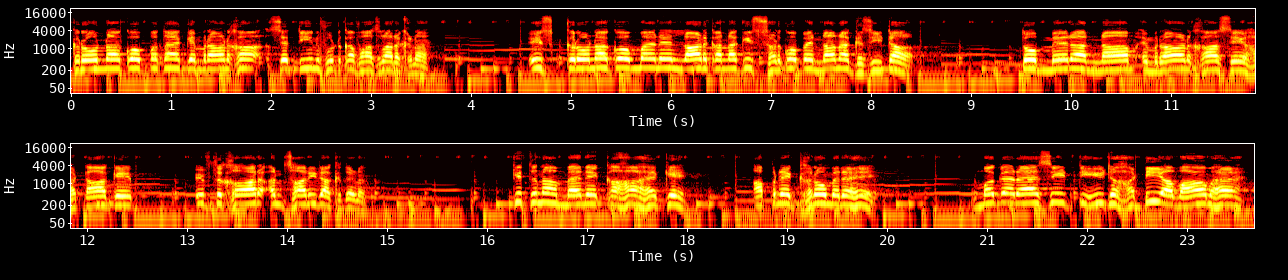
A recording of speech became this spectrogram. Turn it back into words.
کرونا کو پتا ہے کہ عمران خان سے تین فٹ کا فاصلہ رکھنا ہے۔ اس کرونا کو میں نے لاڑ کانا کی سڑکوں پہ نانا گھسیٹا۔ تو میرا نام عمران خان سے ہٹا کے افتخار انصاری رکھ دینا۔ کتنا میں نے کہا ہے کہ اپنے گھروں میں رہیں مگر ایسی ٹیٹ ہڈی عوام ہے۔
